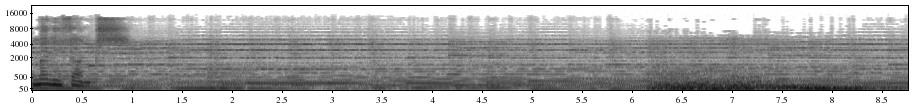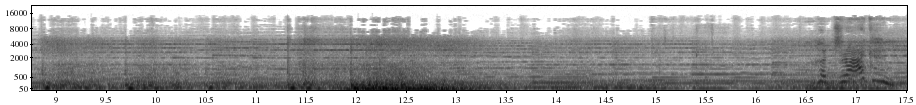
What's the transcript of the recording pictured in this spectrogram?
Many thanks. A dragon!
